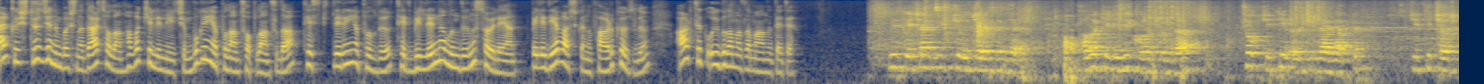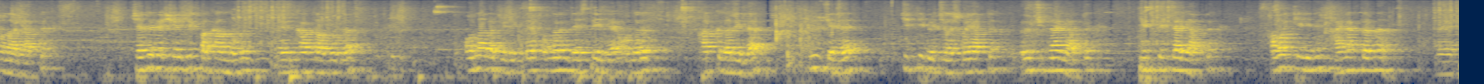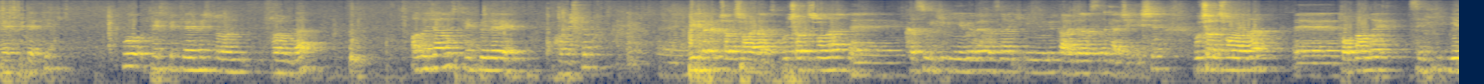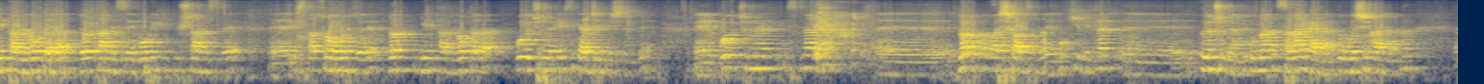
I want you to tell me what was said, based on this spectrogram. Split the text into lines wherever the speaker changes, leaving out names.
Her kış Düzce'nin başına dert olan hava kirliliği için bugün yapılan toplantıda tespitlerin yapıldığı, tedbirlerin alındığını söyleyen Belediye Başkanı Faruk Özlü artık uygulama zamanı dedi.
Biz geçen 3 yıl içerisinde hava kirliliği konusunda çok ciddi ölçümler yaptık, ciddi çalışmalar yaptık. Çevre ve Şehircilik Bakanlığımız Mevlüt Kartal burada. Onlarla birlikte, onların desteğiyle, onların katkılarıyla Düzce'de ciddi bir çalışma yaptık, ölçümler yaptık, tespitler yaptık. Hava kirliliğinin kaynaklarını e, tespit ettik. Bu tespitlerimiz sonun, sonunda alacağımız tedbirleri konuştuk.
bir takım çalışmalar yaptık. Bu çalışmalar eee, Kasım 2020 ve Haziran 2021 tarihleri arasında gerçekleşti. Bu çalışmalarda toplamda 7 tane noktada, 4 tanesi mobil, 3 tanesi de eee, istasyon olmak üzere 4-7 tane noktada bu ölçümlerin hepsi gerçekleştirildi. Eee, bu ölçümlerin istinaden eee 4 ana başlık altında eee, bu kirlilikler eee ölçümlendi. Bunlar sanayi kaynaklı, ulaşım kaynaklı,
